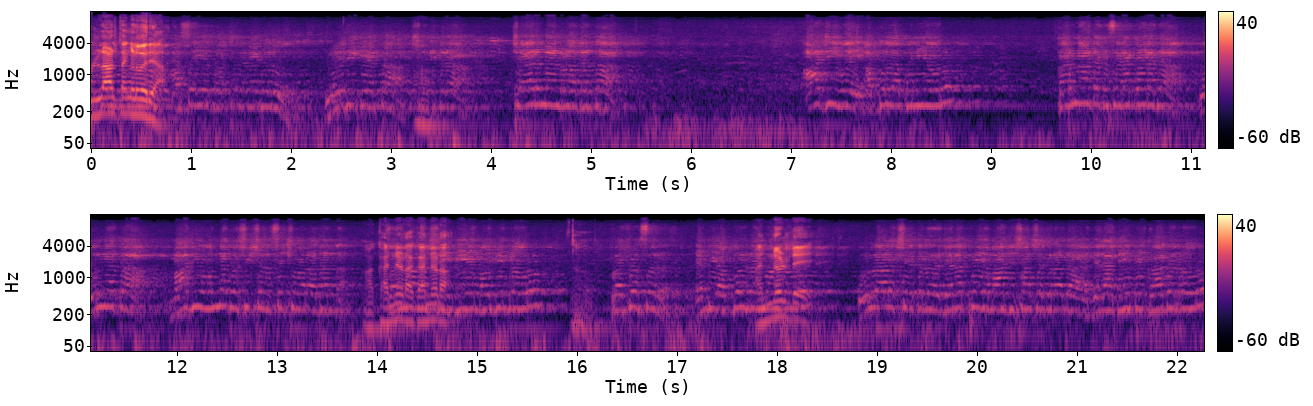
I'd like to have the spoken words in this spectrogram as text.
ഉള്ളാൾ തങ്ങൾ വരിക. ಅಬ್ದುಲ್ಲಾ ಕುನಿ ಅವರು ಕರ್ನಾಟಕ ಸರ್ಕಾರದ ಉನ್ನತ ಮಾಜಿ ಉನ್ನತ ಶಿಕ್ಷಣ ಸಚಿವರಾದಂತಹ ಕನ್ನಡ ಕನ್ನಡ ಪ್ರೊಫೆಸರ್ ಎಂ ರೆಹಮಾನ್ Annual day. ಅವರು, ಉಳ್ಳಾಳ ಕ್ಷೇತ್ರದ ಜನಪ್ರಿಯ ಮಾಜಿ ಶಾಸಕರಾದ ಜನಾಬ್ ಯು ಪಿ ಖಾದರ್ ಅವರು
